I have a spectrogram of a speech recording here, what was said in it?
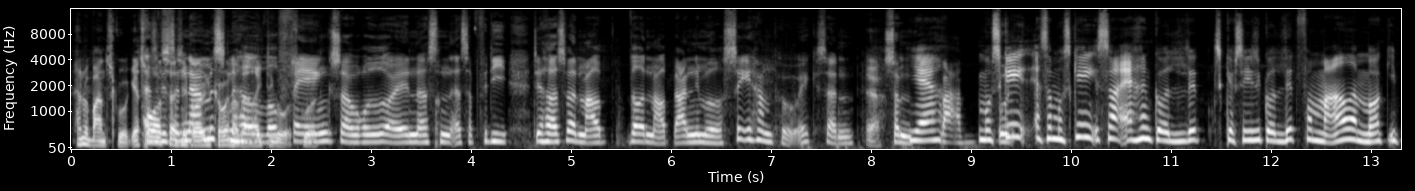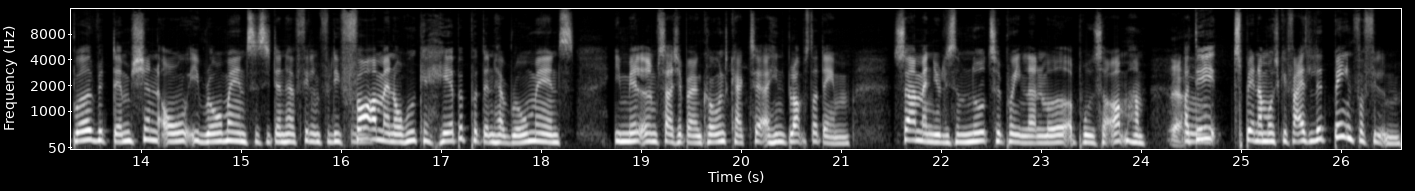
Han var bare en skurk. Jeg tror altså, også, at Sacha Baron Cohen havde været, været fangs og røde øjne og sådan, altså, fordi det havde også været en meget, været en meget børnelig måde at se ham på, ikke? Sådan, ja. som ja, bare måske, altså, måske så er han gået lidt, skal jeg sige, gået lidt for meget amok i både redemption og i romances i den her film, fordi for mm. at man overhovedet kan hæppe på den her romance imellem Sacha Baron Cohens karakter og hende blomsterdamen, så er man jo ligesom nødt til på en eller anden måde at bryde sig om ham. Ja. Og det spænder måske faktisk lidt ben for filmen. Men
